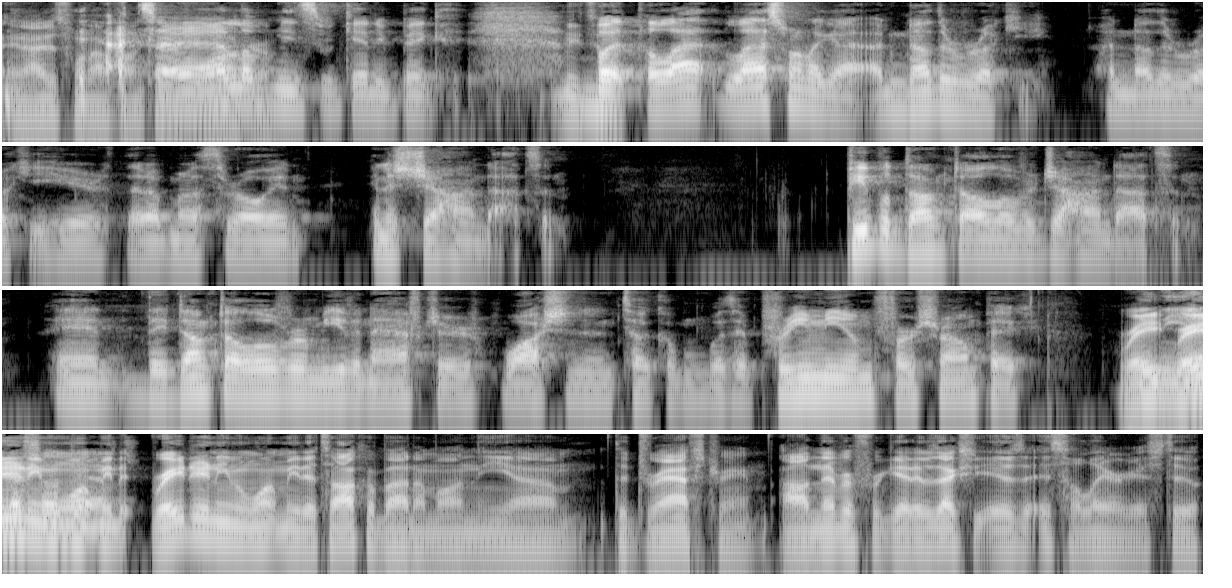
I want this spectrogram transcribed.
and I just went off on Sorry, I love me some Kenny Pickett. But the la- last one I got, another rookie, another rookie here that I'm going to throw in, and it's Jahan Dotson. People dunked all over Jahan Dotson, and they dunked all over him even after Washington took him with a premium first round pick. Ray, Ray didn't even draft. want me. To, Ray didn't even want me to talk about him on the um, the draft stream. I'll never forget. It was actually it was, it's hilarious too.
